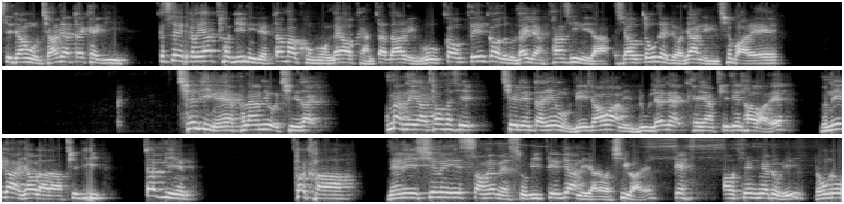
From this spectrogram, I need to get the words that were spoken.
စစ်ကြောင်းကိုဂျားပြတိုက်ခိုက်ပြီးကစင်ကလျားထွက်ပြေးနေတဲ့တပ်မခုံခုံလက်အောက်ခံတပ်သားတွေကိုကောက်သိန်းကောက်သလိုလိုက်လံဖမ်းဆီးနေတာအယောက်30ကျော်ရနေပြီဖြစ်ပါတယ် ချင်းပြည်နယ်ဖလန်းမြို့အခြေစိုက်အမှတ်268ခြေလင်တရင်ကိုလေကြောင်းကနေလူလက်နဲ့ခရံဖြည့်တင်းထားပါတယ်မနေ့ကရောက်လာတာဖြစ်ပြီးတပ်ပြင်ထွက်ခါနယ်မြေရှင်းလင်းရေးဆောင်ရွက်မယ်ဆိုပြီးတင်ပြနေရတော့ရှိပါတယ်ကဲအောက်ချင်းငှက်တို့ရေဒုံဒုံ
